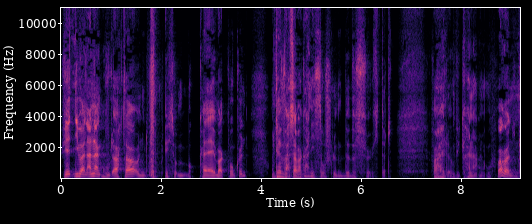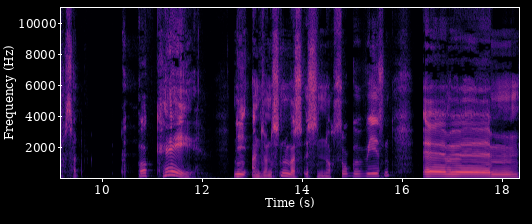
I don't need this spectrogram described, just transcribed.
wir hätten lieber einen anderen Gutachter und ich so, okay, mal gucken. Und dann war es aber gar nicht so schlimm wie befürchtet. War halt irgendwie, keine Ahnung, war ganz interessant. Okay. Nee, ansonsten, was ist noch so gewesen? Ähm,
